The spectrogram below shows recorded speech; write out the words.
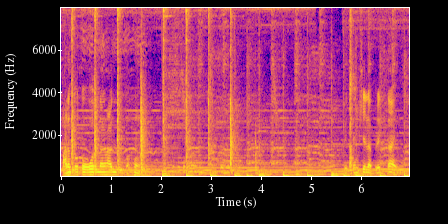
Parang tutuor ng halo pa. Break time sila, break time.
